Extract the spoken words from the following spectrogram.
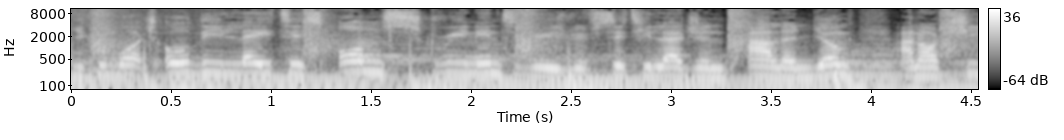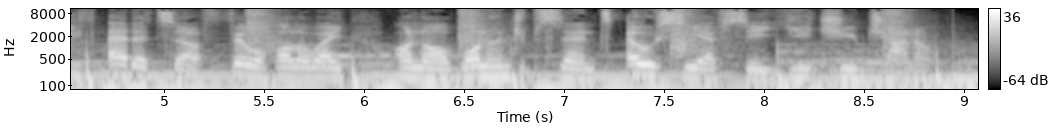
You can watch all the latest on screen interviews with City legend Alan Young and our chief editor Phil Holloway on our 100% LCFC YouTube channel.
